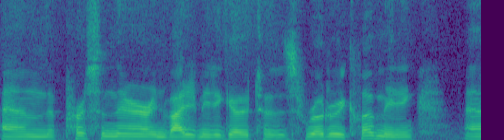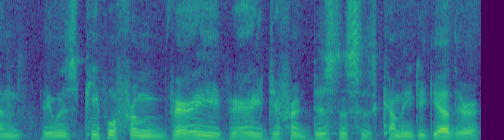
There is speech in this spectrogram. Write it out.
and the person there invited me to go to this Rotary club meeting, and it was people from very, very different businesses coming together,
